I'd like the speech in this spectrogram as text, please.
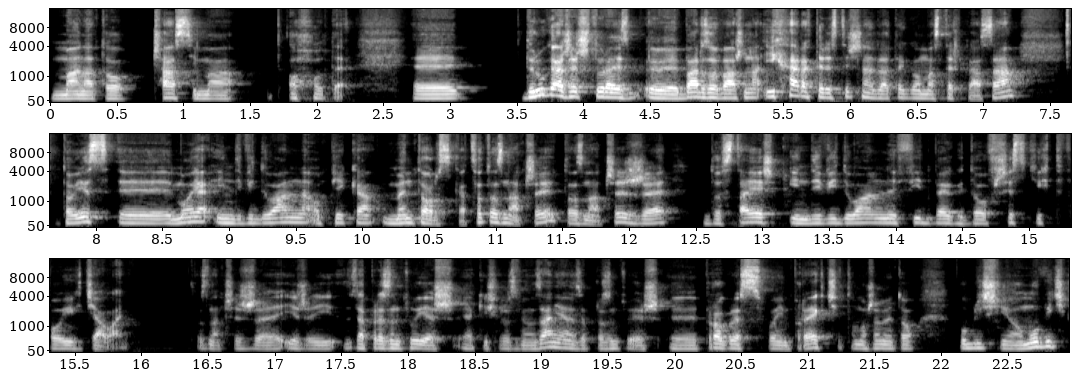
ma na to czas i ma ochotę. Druga rzecz, która jest e, bardzo ważna i charakterystyczna dla tego masterclassa, to jest e, moja indywidualna opieka mentorska. Co to znaczy? To znaczy, że dostajesz indywidualny feedback do wszystkich Twoich działań. To znaczy, że jeżeli zaprezentujesz jakieś rozwiązania, zaprezentujesz e, progres w swoim projekcie, to możemy to publicznie omówić,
